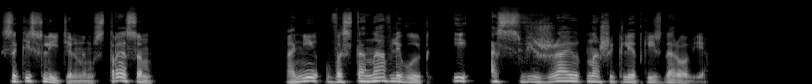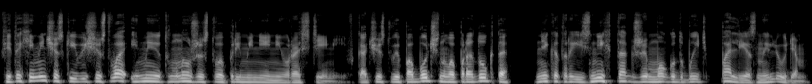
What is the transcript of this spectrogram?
с окислительным стрессом они восстанавливают и освежают наши клетки и здоровье. Фитохимические вещества имеют множество применений у растений. В качестве побочного продукта некоторые из них также могут быть полезны людям.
